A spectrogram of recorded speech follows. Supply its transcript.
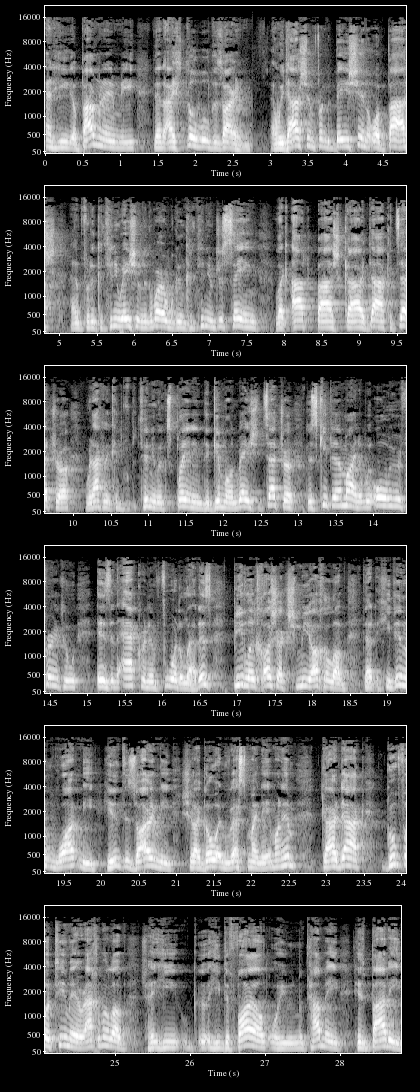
and he abominated me, then I still will desire him. And we dash him from the Beishin or Bash, and for the continuation of the Gemara, we're going to continue just saying like At, Bash, Gar, Dak, etc. We're not going to continue explaining the Gimel and Reish, etc. Just keep that in mind. All we're referring to is an acronym for the letters. That he didn't want me, he didn't desire me. Should I go and rest my name on him? Gardak, Gufa Time, Rachmalov, he he defiled or he matame his body.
